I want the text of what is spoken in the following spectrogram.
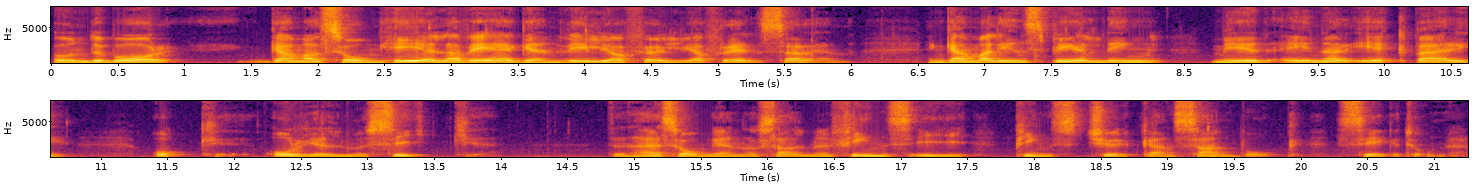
underbar gammal sång Hela vägen vill jag följa frälsaren. En gammal inspelning med Einar Ekberg och orgelmusik. Den här sången och salmen finns i Pingstkyrkans psalmbok Segertoner.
